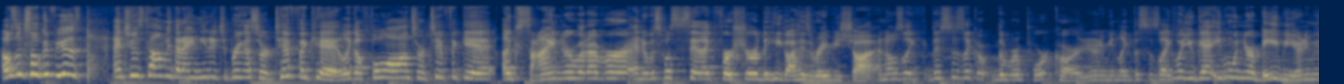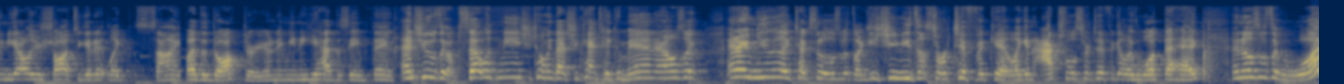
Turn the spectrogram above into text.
I was like so confused. And she was telling me that I needed to bring a certificate, like a full on certificate, like signed or whatever. And it was supposed to say, like, for sure that he got his rabies shot. And I was like, this is like a, the report card. You know what I mean? Like, this is like what you get even when you're a baby. You know what I mean? When you get all your shots, you get it like signed by the doctor. You know what I mean? And he had the same thing. And she was like upset with me. She told me that she can't take him in. And I was like, and I immediately like texted Elizabeth, like, she needs a certificate, like an actual certificate. Like, what the heck? And Elizabeth's like, what?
